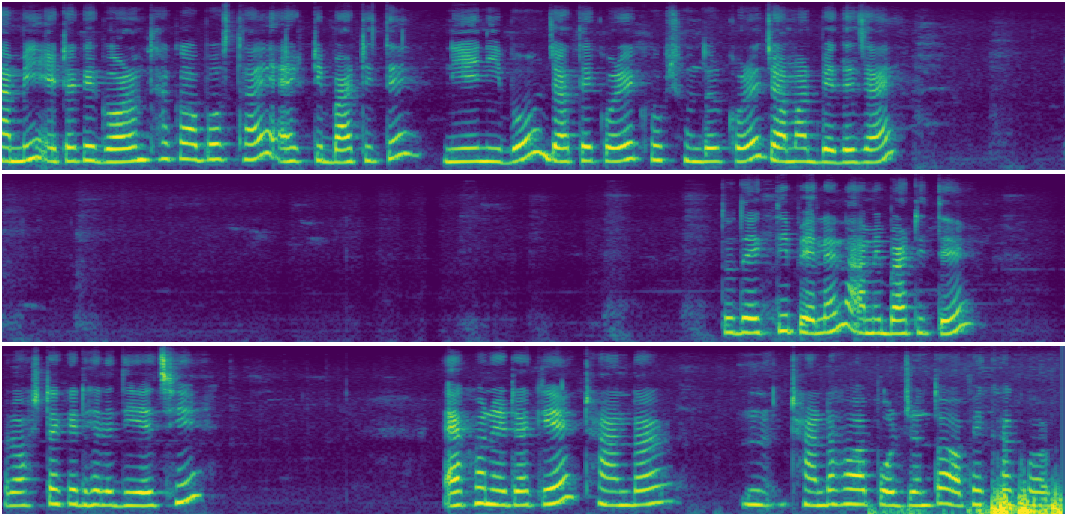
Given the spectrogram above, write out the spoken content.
আমি এটাকে গরম থাকা অবস্থায় একটি বাটিতে নিয়ে নিব, যাতে করে খুব সুন্দর করে জামার বেঁধে যায়। তো দেখতেই পেলেন, আমি বাটিতে রসটাকে ঢেলে দিয়েছি। এখন এটাকে ঠান্ডা ঠান্ডা হওয়া পর্যন্ত অপেক্ষা করব।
